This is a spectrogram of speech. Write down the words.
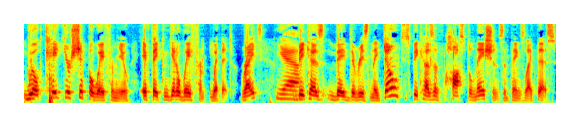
will take your ship away from you if they can get away from with it, right? Yeah. Because they the reason they don't is because of hostile nations and things like this.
